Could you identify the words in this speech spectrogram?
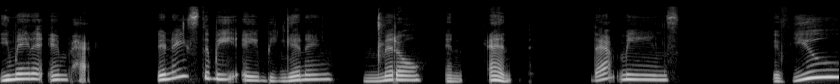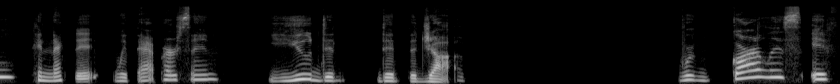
You made an impact. There needs to be a beginning, middle, and end. That means if you connected with that person, you did did the job. Regardless if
